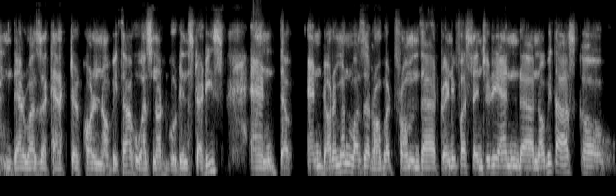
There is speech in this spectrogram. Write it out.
there was a character called Nobita who was not good in studies. And the and Doraemon was a robot from the 21st century. And uh, Nobita asked, oh,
